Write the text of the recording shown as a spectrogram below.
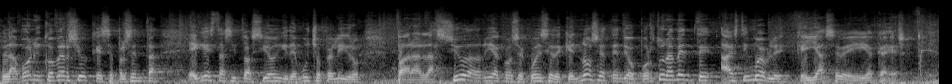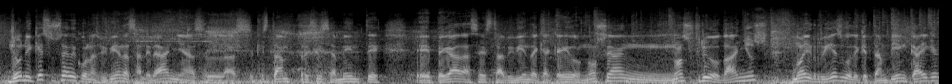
la bono y comercio que se presenta en esta situación y de mucho peligro para la ciudadanía a consecuencia de que no se atendió oportunamente a este inmueble que ya se veía caer. Johnny, ¿qué sucede con las viviendas aledañas, las que están precisamente eh, pegadas a esta vivienda que ha caído? ¿No, se han, ¿No han sufrido daños? ¿No hay riesgo de que también caigan?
